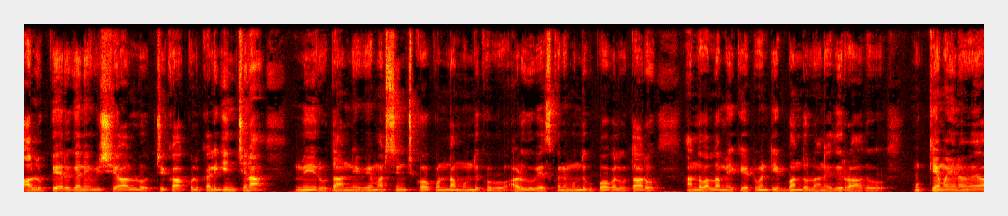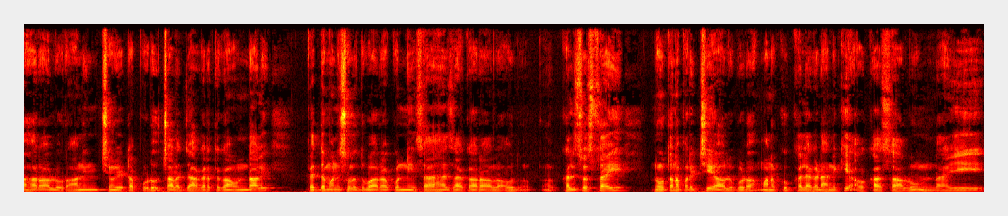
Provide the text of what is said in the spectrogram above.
అలు పెరుగని విషయాల్లో చికాకులు కలిగించినా మీరు దాన్ని విమర్శించుకోకుండా ముందుకు అడుగు వేసుకొని ముందుకు పోగలుగుతారు. అందువల్ల మీకు ఎటువంటి ఇబ్బందులు అనేది రాదు. ముఖ్యమైన వ్యవహారాలు రాణించేటప్పుడు చాలా జాగ్రత్తగా ఉండాలి. పెద్ద మనుషుల ద్వారా కొన్ని సహాయ సహకారాలు అవు- కలిసి వస్తాయి నూతన పరిచయాలు కూడా మనకు కలగడానికి అవకాశాలు ఉన్నాయి.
